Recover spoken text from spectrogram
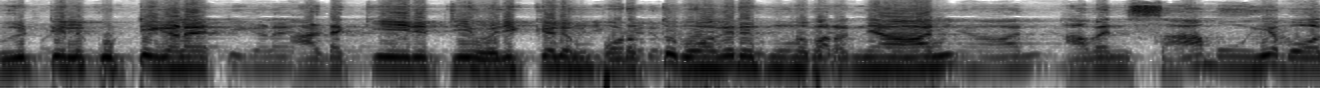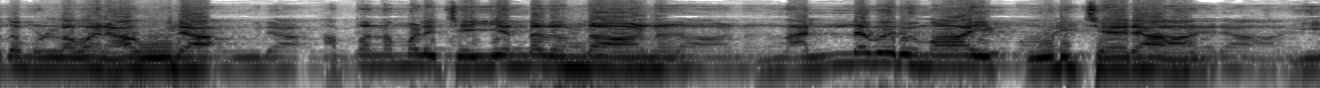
വീട്ടിൽ കുട്ടികളെ അടക്കിയിരുത്തി ഒരിക്കലും പുറത്തു പോകരുതെന്ന് പറഞ്ഞാൽ അവൻ സാമൂഹ്യ ബോധമുള്ളവനാകൂല. അപ്പൊ നമ്മൾ ചെയ്യേണ്ടത് എന്താണ് നല്ലവരുമായി കൂടിച്ചേരാൻ ഈ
